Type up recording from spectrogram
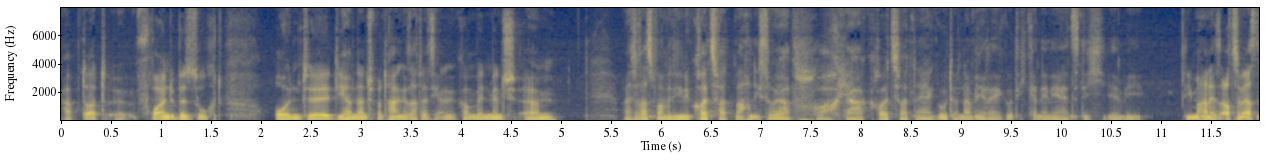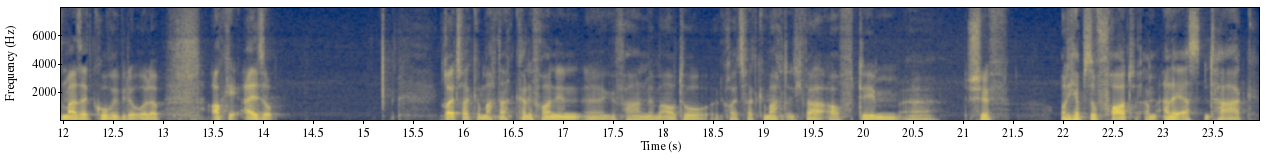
habe dort äh, Freunde besucht und äh, die haben dann spontan gesagt, als ich angekommen bin, Mensch, ähm, weißt du was, wollen wir nicht eine Kreuzfahrt machen? Ich so, ja, pf, ja, Kreuzfahrt, naja gut. Und dann gesagt, gut, ich kann den ja jetzt nicht irgendwie, die machen jetzt auch zum ersten Mal seit Covid wieder Urlaub. Okay, also Kreuzfahrt gemacht, nach Kalifornien äh, gefahren mit dem Auto, Kreuzfahrt gemacht und ich war auf dem äh, Schiff und ich habe sofort am allerersten Tag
